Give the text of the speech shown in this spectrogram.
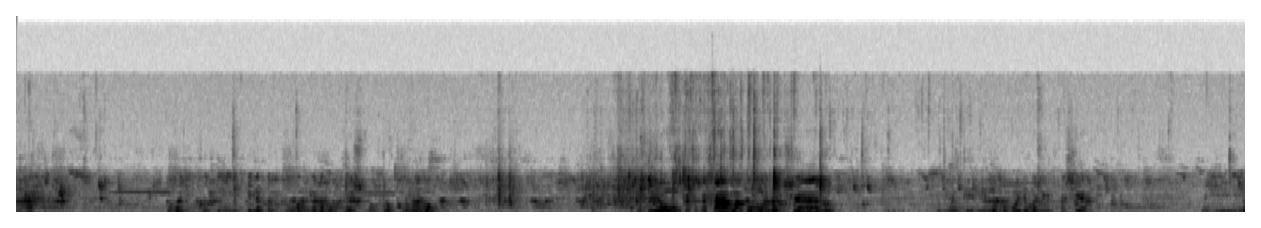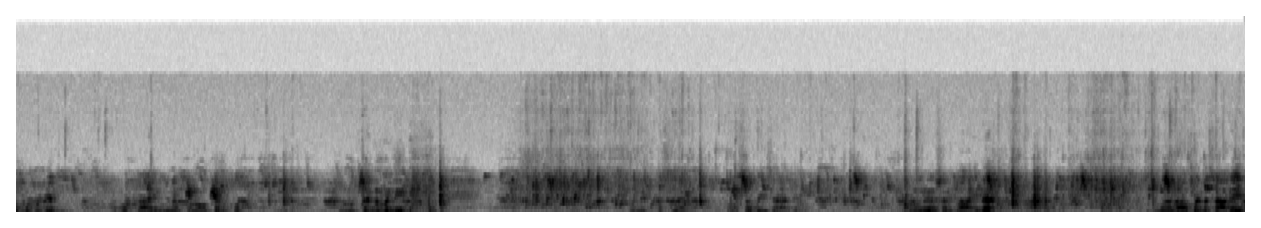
Ah. Ito malikot eh, pinapaliguan ka na maayos, bunok naman oh. Ito yung kas- kasama ko mga lods siya, ano, pag nagiinom ako, yung maliit pa siya. Nagiinom ako dyan. Kumakain din ng pulutan ko. Pulutan naman eh. Maliit pa siya. Sumasabay sa akin. Pero ngayon, salbahe na. Lumalaban na sa akin.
